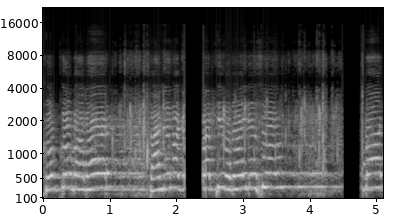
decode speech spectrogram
ખૂબ ખૂબ આભાર. તાલીઓના ગૌરવથી વધાવી લેશું બાદ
